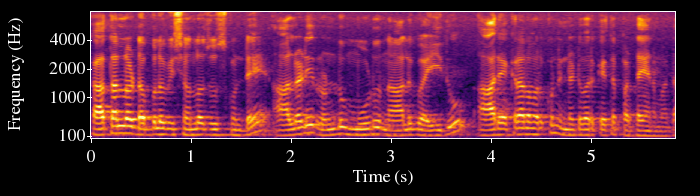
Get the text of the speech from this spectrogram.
ఖాతాల్లో డబ్బుల విషయంలో చూసుకుంటే ఆల్రెడీ రెండు మూడు నాలుగు ఐదు ఆరు ఎకరాల వరకు నిన్నటి వరకు అయితే పడ్డాయన్నమాట.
